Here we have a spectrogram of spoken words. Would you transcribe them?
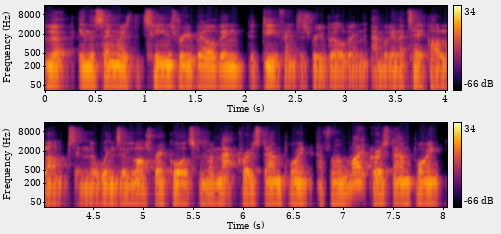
look in the same way as the team's rebuilding, the defense is rebuilding, and we're going to take our lumps in the wins and loss records from a macro standpoint and from a micro standpoint.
